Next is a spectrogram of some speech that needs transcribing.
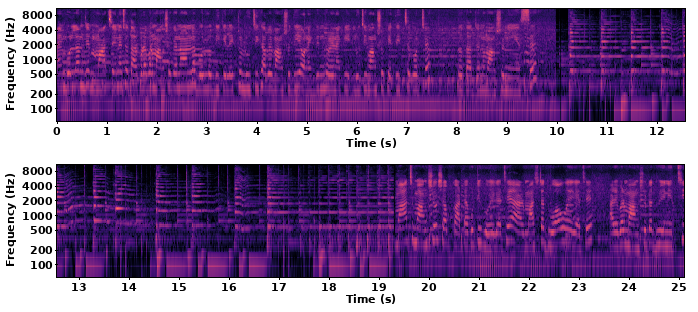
আমি বললাম যে, মাছ এনেছো, তারপর আবার মাংস কেন আনলে? বলল, বিকেলে একটু লুচি খাবে মাংস দিয়ে অনেক দিন ধরে নাকি লুচি মাংস খেতে ইচ্ছে করছে, তো তার জন্য মাংস নিয়ে এসছে। মাছ, মাংস সব কাটাকুটি হয়ে গেছে, আর মাছটা ধোয়াও হয়ে গেছে, আর এবার মাংসটা ধুয়ে নিচ্ছি।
